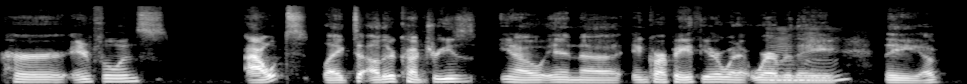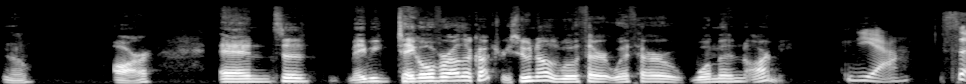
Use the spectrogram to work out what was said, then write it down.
her influence out like to other countries, you know, in uh in Carpathia or whatever wherever they Mhm. they uh, you know are and to maybe take over other countries who knows with her with her woman army Yeah. So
